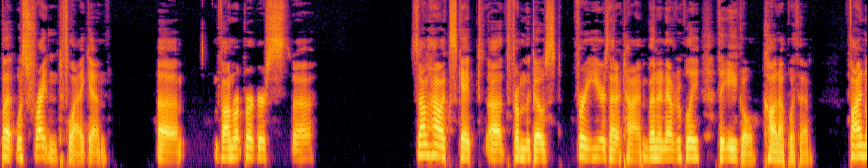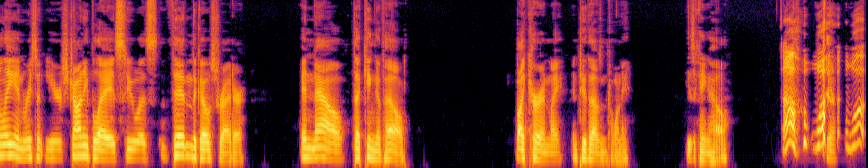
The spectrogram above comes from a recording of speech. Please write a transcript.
but was frightened to fly again. Uh, von Rittberger uh, somehow escaped from the ghost for years at a time, but inevitably the eagle caught up with him. Finally, in recent years, Johnny Blaze, who was then the Ghost Rider, and now the King of Hell, like currently in 2020, he's a King of Hell. Oh, what? Yeah. What?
